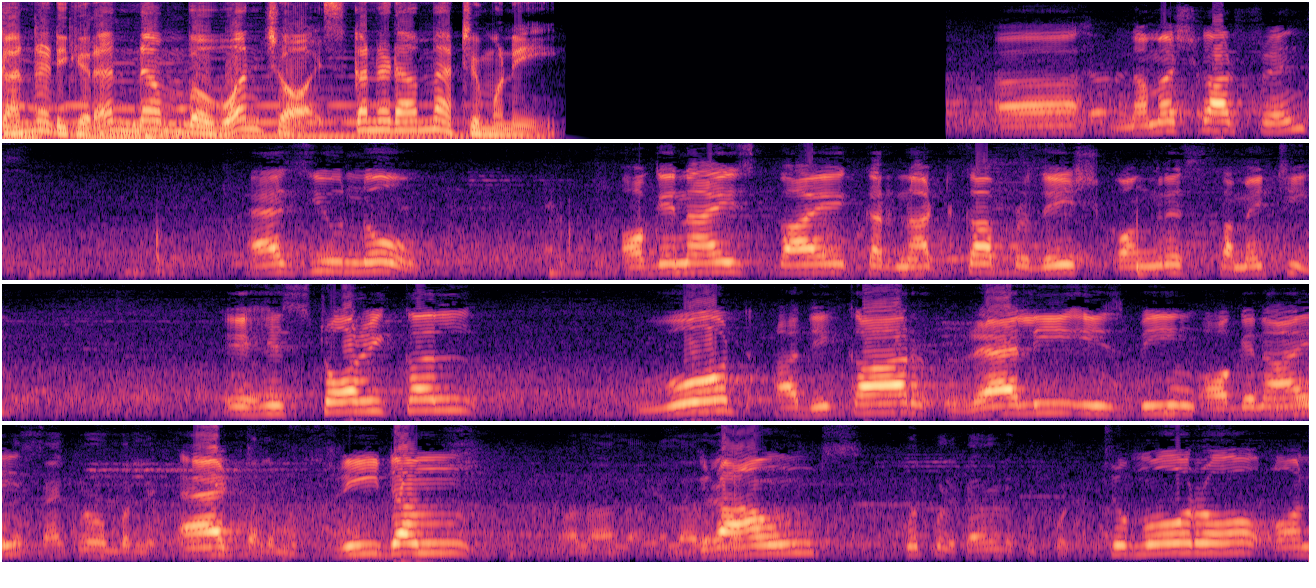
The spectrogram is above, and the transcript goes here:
ಕನ್ನಡಿಗರ number one choice Kannada matrimony Uh, Namaskar, friends. As you know, organized by Karnataka Pradesh Congress Committee, a historical vote adhikar rally is being organized bank room ಬರಲಿ at Freedom ಅಲ್ಲ ಅಲ್ಲ ಎಲ್ಲ Grounds ಕೂತ್ಕೊಳ್ಳಿ ಕೆಳಗಡೆ ಕೂತ್ಕೊಳ್ಳಿ tomorrow on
